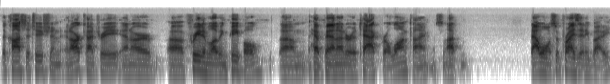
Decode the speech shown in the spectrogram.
the Constitution in our country and our uh, freedom-loving people um, have been under attack for a long time. It's not that won't surprise anybody.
